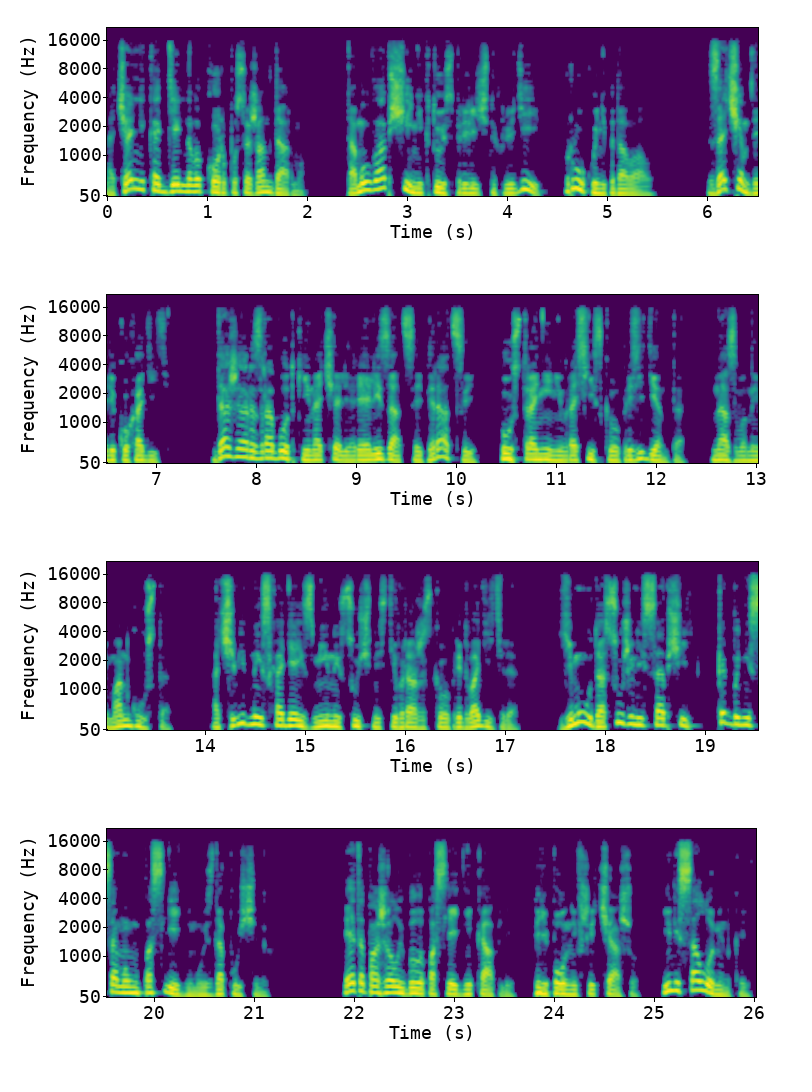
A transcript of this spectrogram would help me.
начальник отдельного корпуса жандармов. Тому вообще никто из приличных людей руку не подавал. Зачем далеко ходить? Даже о разработке и начале реализации операции по устранению российского президента, названной «Мангуста», очевидно исходя из мины сущности вражеского предводителя, ему удосужились сообщить как бы не самому последнему из допущенных. Это, пожалуй, было последней каплей, переполнившей чашу, или соломинкой,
